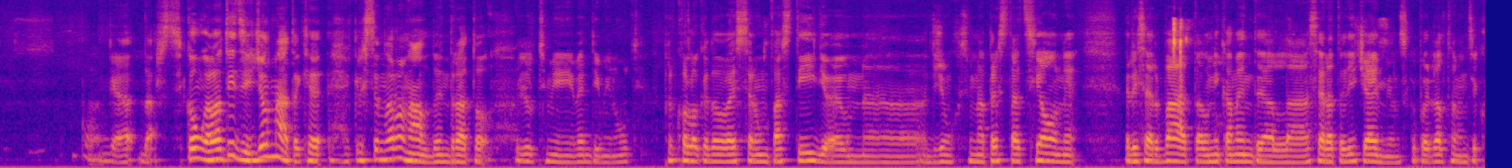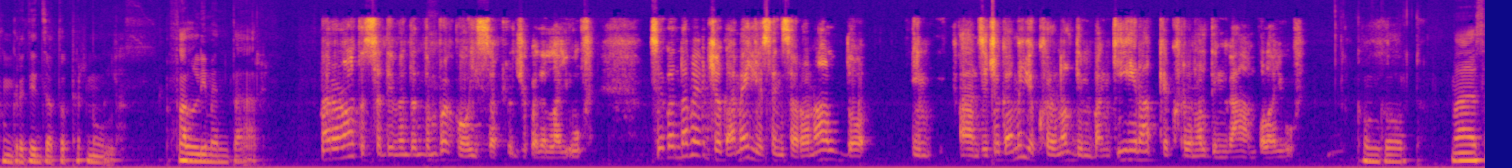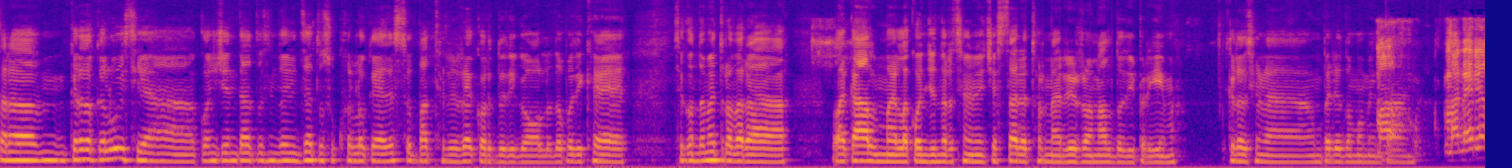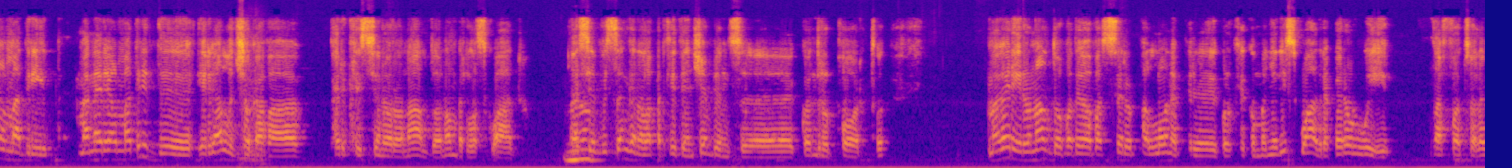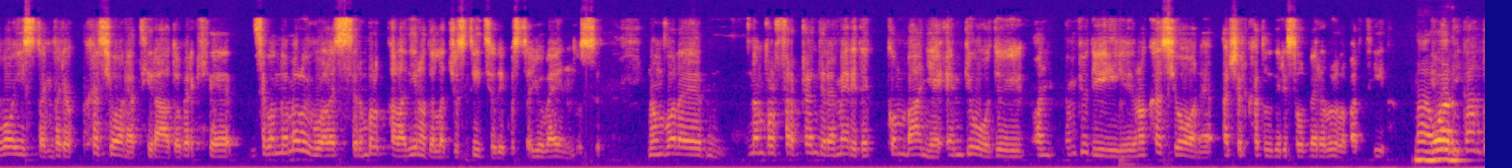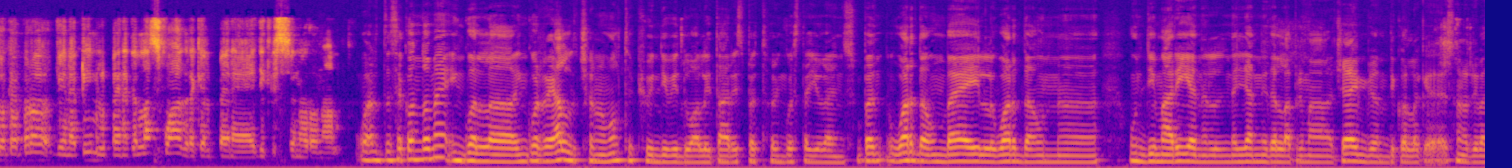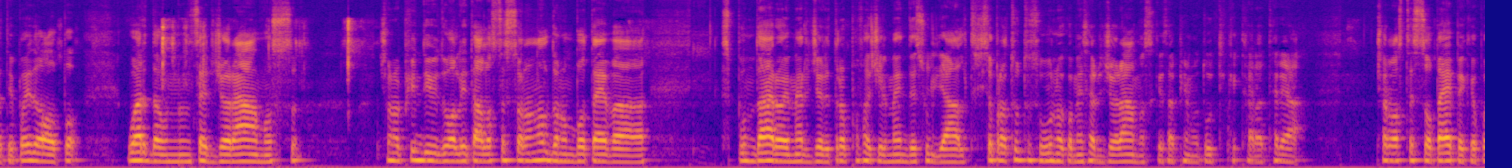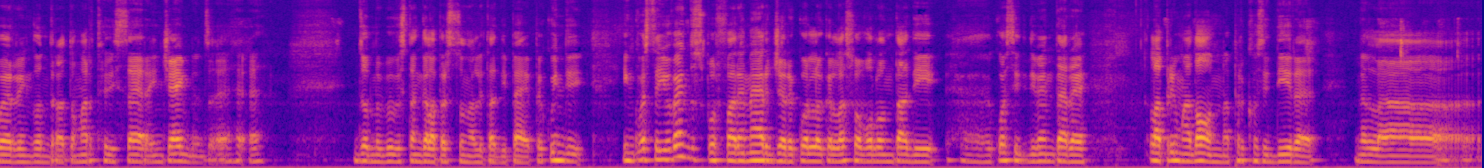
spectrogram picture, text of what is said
Può anche darsi. Comunque la notizia di giornata è che Cristiano Ronaldo è entrato gli ultimi 20 minuti. Per quello che doveva essere un fastidio e un, eh, diciamo così, una prestazione riservata unicamente alla serata di Champions, che poi in realtà non si è concretizzato per nulla. Fallimentare. Ma Ronaldo sta diventando un po' egoista per il gioco della Juve. Secondo me gioca meglio senza Ronaldo, in- anzi gioca meglio con Ronaldo in banchina che con Ronaldo in campo la Juve. Concordo. Ma sarà. Credo che lui sia concentrato, sintonizzato su quello che adesso batte il record di gol. Dopodiché, secondo me, troverà la calma e la concentrazione necessaria a tornare il Ronaldo di prima. Credo sia una- un periodo Ma, momentaneo. ma nel Real Madrid, ma nel Real Madrid eh, il Real giocava per Cristiano Ronaldo, non per la squadra. Ma Ma no- si è visto anche nella partita in Champions eh, contro il Porto. Magari Ronaldo poteva passare il pallone per qualche compagno di squadra, però lui ha fatto l'egoista in varie occasioni, ha tirato perché secondo me lui vuole essere un po' il paladino della giustizia di questa Juventus. Non vuole, non vuol far prendere merito ai compagni e in più di, in più di un'occasione ha cercato di risolvere lui la partita. Ma guarda, Dimenticando che però viene prima il bene della squadra che il bene di Cristiano Ronaldo. guarda, secondo me in quel, in quel Real c'erano molte più individualità rispetto in questa Juventus. Guarda un Bale, guarda un, un Di Maria nel- negli anni della prima Champions, di quello che sono arrivati poi dopo. Guarda un, un Sergio Ramos. C'erano più individualità. Lo stesso Ronaldo non poteva spuntare o emergere troppo facilmente sugli altri, soprattutto su uno come Sergio Ramos, che sappiamo tutti che carattere ha. C'è lo stesso Pepe che poi ha rincontrato martedì sera in Champions e, e- insomma abbiamo visto anche la personalità di Pepe. Quindi in questa Juventus può far emergere quello che è la sua volontà di eh, quasi diventare la prima donna, per così dire, nella-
